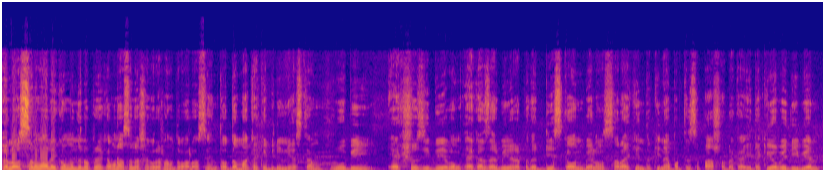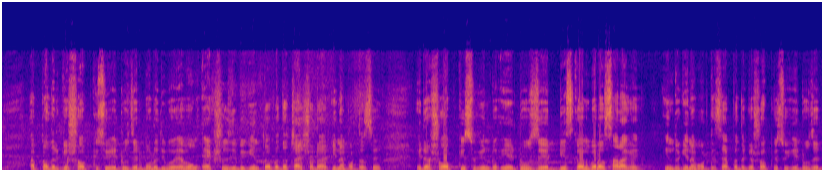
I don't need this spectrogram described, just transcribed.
হ্যালো, আসসালামু আলাইকুম বন্ধুরা, আপনারা কেমন আছেন? আশা করি আপনারা ভালো আছেন। তো দামাকে একটা ভিডিও নিয়ে আসতাম। রবি একশো জিবি এবং এক হাজার মিনিট আপনাদের ডিসকাউন্ট ব্যালেন্স ছাড়াই কিন্তু কিনা পড়তেছে পাঁচশো টাকা। এটা কীভাবে দিবেন? আপনাদেরকে সব কিছু এ টু জেড বলে দিব এবং একশো জিবি কিন্তু আপনাদের চারশো টাকা কিনা পড়তেছে। এটা সব কিছু কিন্তু A to Z discount balance ছাড়া কিন্তু কিনা পড়তেছে। আপনাদেরকে সব কিছু এ টু জেড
